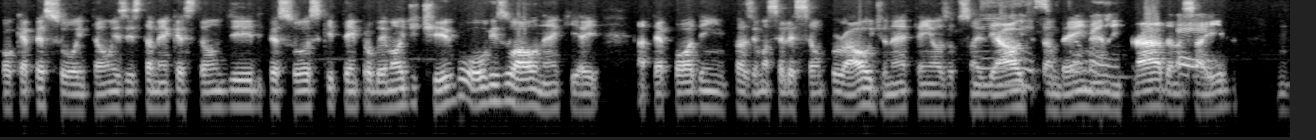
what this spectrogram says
qualquer pessoa. Então, existe também a questão de, de, pessoas que têm problema auditivo ou visual, né? Que aí até podem fazer uma seleção por áudio, né? Tem as opções Isso, de áudio também, também, né? Na entrada, na é, saída. Uhum.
